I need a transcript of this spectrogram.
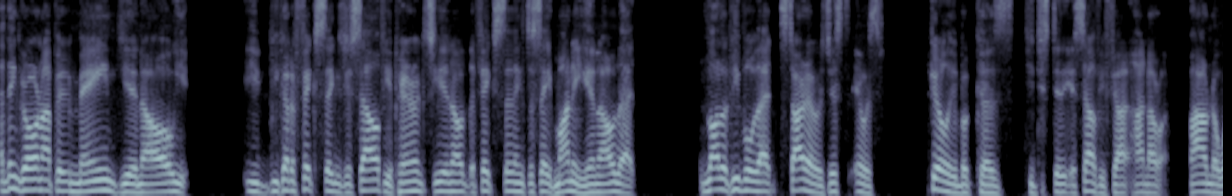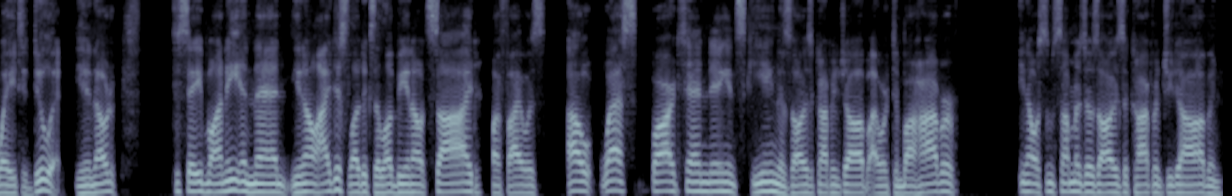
I think growing up in Maine, you know, you, you got to fix things yourself. Your parents, you know, to fix things to save money. You know that a lot of people that started was just it was purely because you just did it yourself. You found out found a way to do it. You know, to save money. And then you know, I just loved it because I love being outside. If I was out west bartending and skiing, there's always a carpentry job. I worked in Bar Harbor. You know, some summers there's always a carpentry job, and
